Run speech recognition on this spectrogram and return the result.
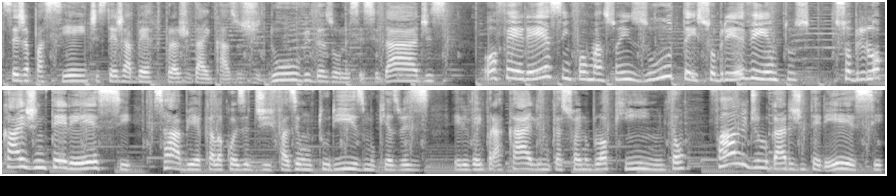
seja paciente, esteja aberto para ajudar em casos de dúvidas ou necessidades. Ofereça informações úteis sobre eventos, sobre locais de interesse, sabe? Aquela coisa de fazer um turismo que às vezes ele vem para cá, ele não quer só ir no bloquinho. Então, fale de lugares de interesse,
